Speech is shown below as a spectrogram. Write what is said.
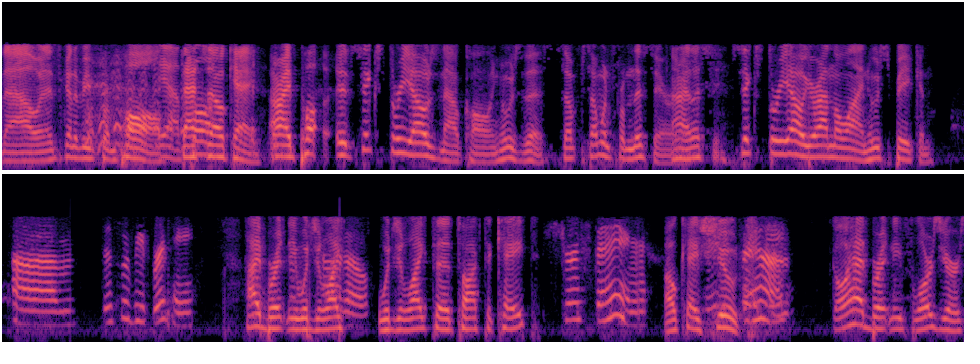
now, and it's going to be from Paul. Yeah, That's Paul- okay. All right, Paul. It's six three zero is now calling. Who's this? Some someone from this area. All right, let's see. Six three zero. You're on the line. Who's speaking? Um, this would be Brittany. Hi, Brittany. Would you like Would you like to talk to Kate? Sure thing. Okay, shoot. Fan. Go ahead, Brittany. Floor's yours.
